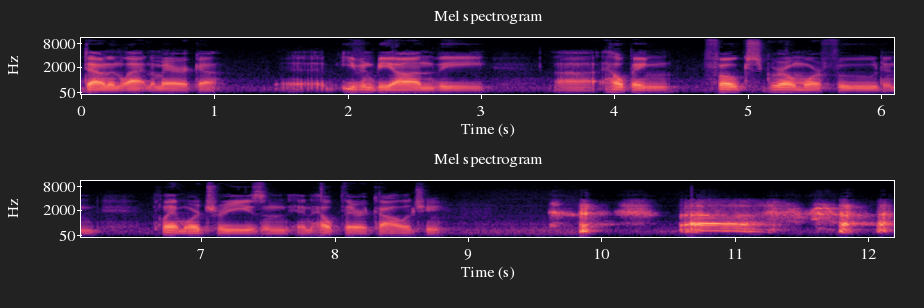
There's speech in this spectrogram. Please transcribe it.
down in Latin America, uh, even beyond the uh, helping folks grow more food and plant more trees and, and help their ecology? uh,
